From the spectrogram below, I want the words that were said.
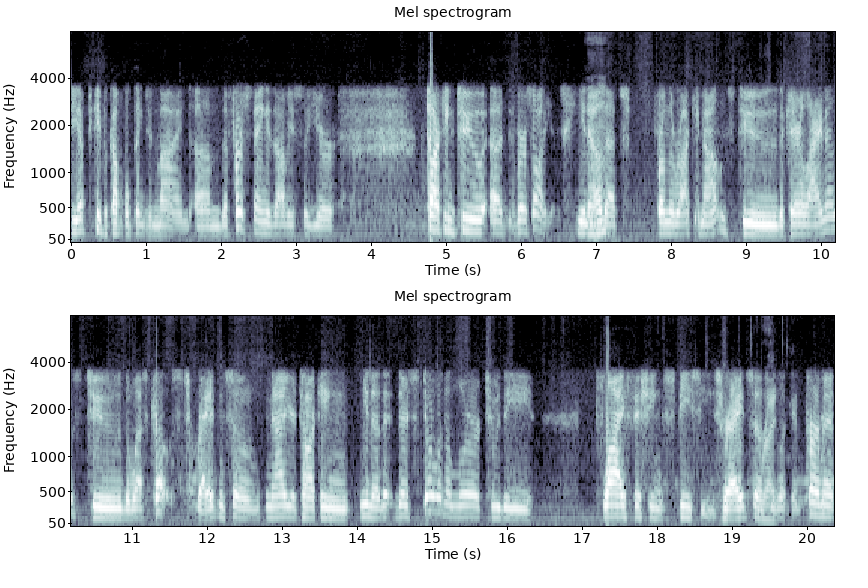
you have to keep a couple things in mind. Um, the first thing is obviously you're talking to a diverse audience. You know, Mhm. that's from the Rocky Mountains to the Carolinas to the West Coast, right? And so now you're talking, you know, th- there's still an allure to the fly fishing species, right? So if Right. you look at permit,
